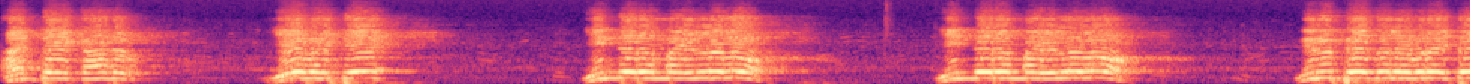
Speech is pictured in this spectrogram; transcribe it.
అంతేకాదు ఏవైతే ఇందిరమ్మ ఇళ్ళలో ఇందిరమ్మ ఇళ్ళలో నిరుపేదలు ఎవరైతే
